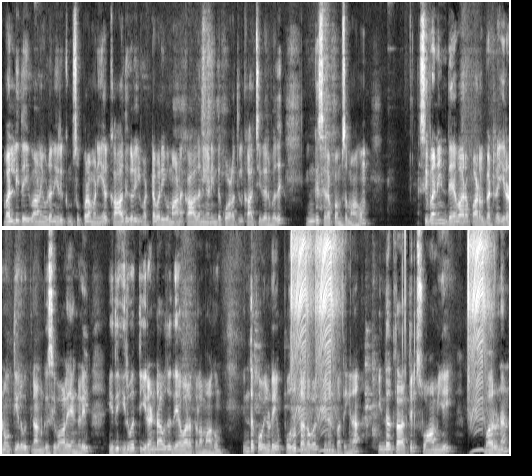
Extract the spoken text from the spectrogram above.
வள்ளி தெய்வானையுடன் இருக்கும் சுப்பிரமணியர் காதுகளில் வட்ட வடிவமான காதணி அணிந்த கோலத்தில் காட்சி தருவது இங்கு சிறப்பம்சமாகும். சிவனின் தேவார பாடல் பெற்ற இருநூத்தி எழுபத்தி நான்கு சிவாலயங்களில் இது இருபத்தி இரண்டாவது தேவார தலமாகும். இந்த கோவிலுடைய பொது தகவல் என்னன்னு பார்த்தீங்கன்னா இந்த தலத்தில் சுவாமியை வருணன்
